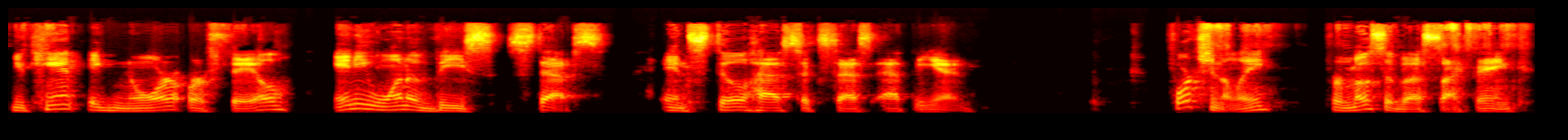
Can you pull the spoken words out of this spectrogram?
You can't ignore or fail any one of these steps and still have success at the end. Fortunately, for most of us, I think,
